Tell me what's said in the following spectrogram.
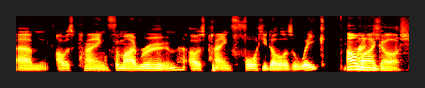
um, I was paying for my room, I was paying $40 a week. oh my gosh.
